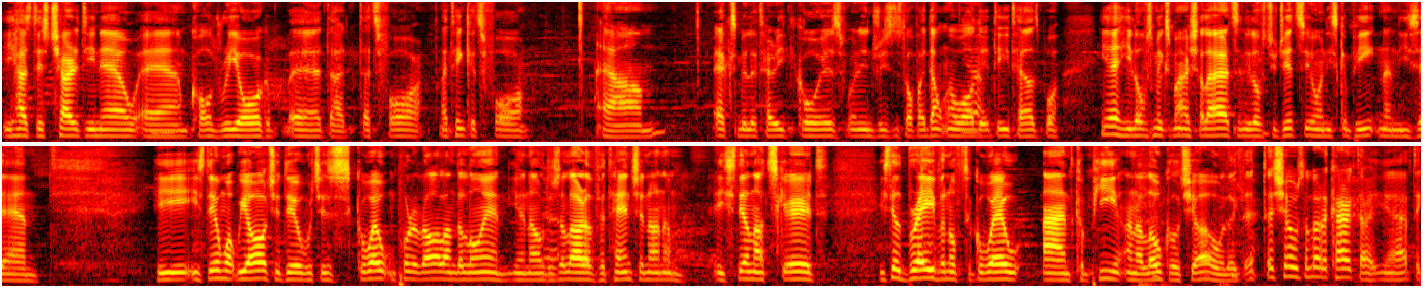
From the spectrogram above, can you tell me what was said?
he has this charity now um, Mm-hmm. called Reorg. Uh, that that's for I think it's for um, ex-military guys with injuries and stuff. I don't know all Yeah. the details, but yeah, he loves mixed martial arts and he loves jiu-jitsu and he's competing and he's um. He, he's doing what we all should do, which is go out and put it all on the line. You know, there's a lot of attention on him. He's still not scared. He's still brave enough to go out and compete on a local show. Like that, that shows a lot of character. You have to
